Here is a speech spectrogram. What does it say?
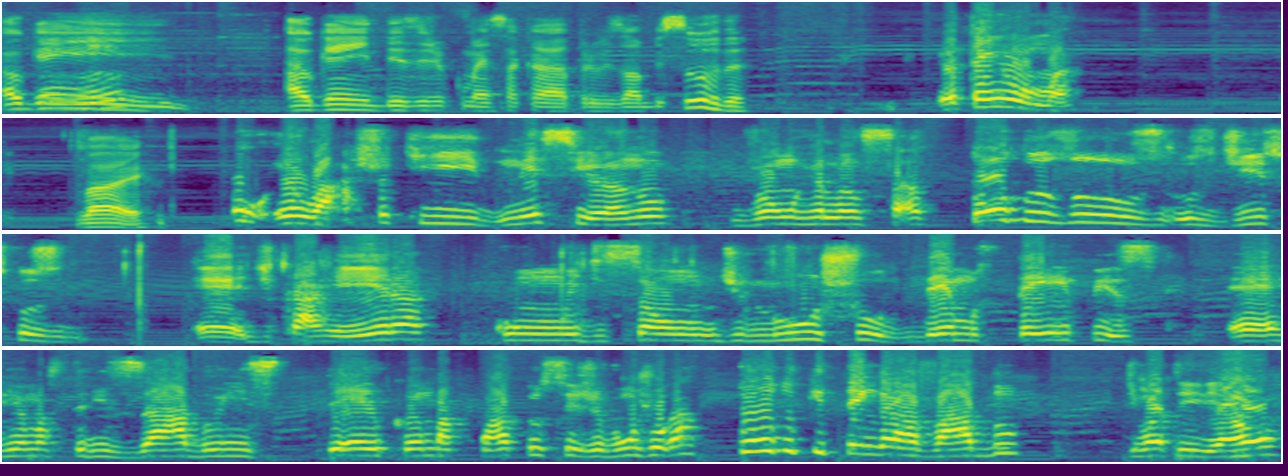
Alguém. Alguém deseja começar com a previsão absurda? Eu tenho uma. Vai. Eu, eu acho que nesse ano vão relançar todos os, os discos é, de carreira com edição de luxo, demos tapes, é, remasterizado em estéreo, Camba 4, ou seja, vão jogar tudo que tem gravado de material,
